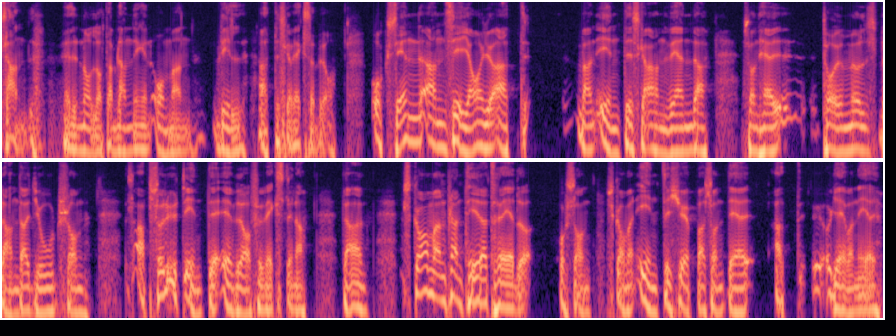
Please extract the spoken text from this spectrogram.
sand eller 08-blandningen om man vill att det ska växa bra. Och sen anser jag ju att man inte ska använda sån här torvmullsblandad jord som absolut inte är bra för växterna. Ska man plantera träd och sånt ska man inte köpa sånt där att gräva ner.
